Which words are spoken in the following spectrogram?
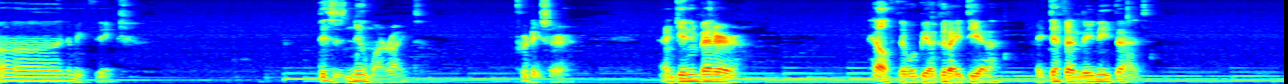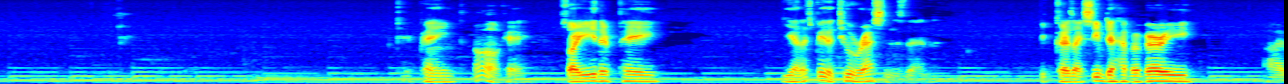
uh let me think. This is Numa, right? Pretty sure. And getting better health that would be a good idea. I definitely need that. Okay, paint. Oh, okay. So I either pay... Yeah, let's pay the two rations then. Because I seem to have a very uh,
